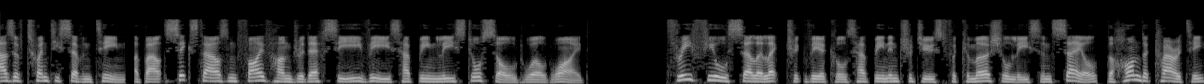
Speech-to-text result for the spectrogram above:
As of 2017, about 6,500 FCEVs have been leased or sold worldwide. Three fuel cell electric vehicles have been introduced for commercial lease and sale, the Honda Clarity,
